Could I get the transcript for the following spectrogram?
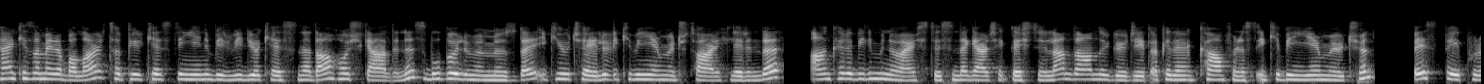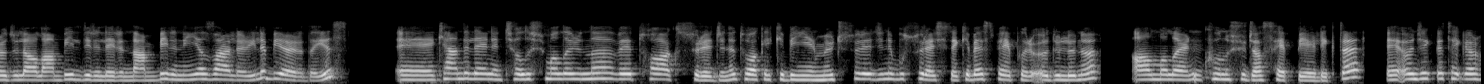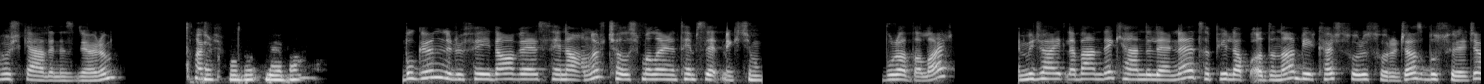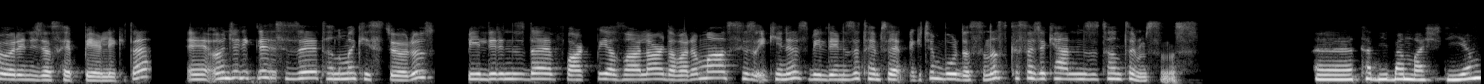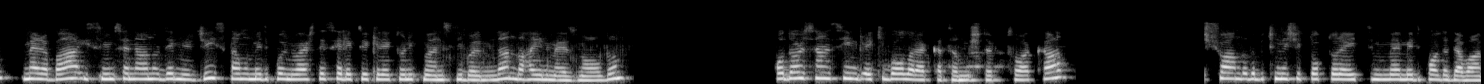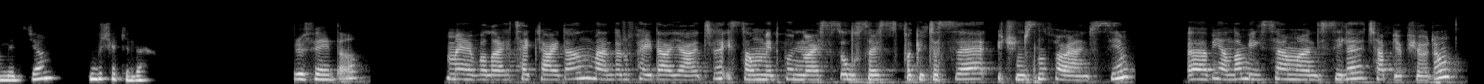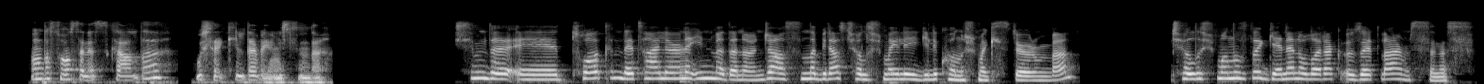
Herkese merhabalar. Tapir Kest'in yeni bir video kestine daha hoş geldiniz. Bu bölümümüzde 2-3 Eylül 2023 tarihlerinde Ankara Bilim Üniversitesi'nde gerçekleştirilen The Undergraduate Academic Conference 2023'ün Best Paper ödülü alan bildirilerinden birinin yazarlarıyla bir aradayız. Ee, kendilerinin çalışmalarını ve TUAK sürecini, TUAK 2023 sürecini, bu süreçteki Best Paper ödülünü almalarını konuşacağız hep birlikte. Ee, öncelikle tekrar hoş geldiniz diyorum. Hoş bulduk, merhaba. Bugün Rüfeyda ve Senanur çalışmalarını temsil etmek için buradalar. Mücahit'le ben de kendilerine Tapirlab adına birkaç soru soracağız. Bu süreci öğreneceğiz hep birlikte. Ee, öncelikle sizi tanımak istiyoruz. Bildirinizde farklı yazarlar da var ama siz ikiniz bildirinizi temsil etmek için buradasınız. Kısaca kendinizi tanıtır mısınız? Ee, tabii ben başlayayım. Merhaba, ismim Senanur Demirci. İstanbul Medipol Üniversitesi Elektrik Elektronik Mühendisliği bölümünden daha yeni mezun oldum. Odor Sensing ekibi olarak katılmıştık TUAK'a. Şu anda da bütünleşik doktora eğitimime Medipol'de devam edeceğim. Bu şekilde. Rüfeyda. Merhabalar tekrardan. Ben de Rüfeyda Yağcı. İstanbul Medipol Üniversitesi Uluslararası Fakültesi 3. sınıf öğrencisiyim. Ee, bir yandan bilgisayar mühendisiyle çap yapıyorum. Onun da son senesi kaldı. Bu şekilde benim için de. Şimdi e, TUAK'ın detaylarına inmeden önce aslında biraz çalışmayla ilgili konuşmak istiyorum ben. Çalışmanızı genel olarak özetler misiniz?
